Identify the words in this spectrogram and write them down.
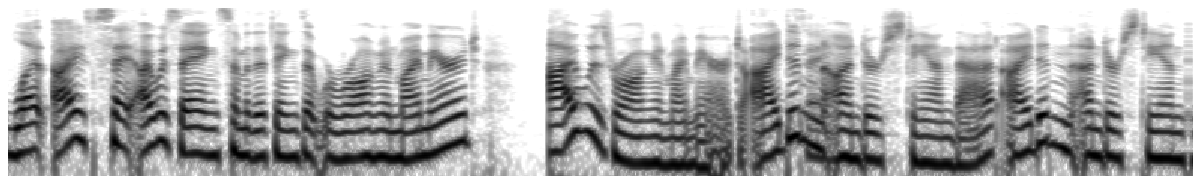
Let I say I was saying some of the things that were wrong in my marriage. I was wrong in my marriage. I didn't Same. understand that. I didn't understand.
